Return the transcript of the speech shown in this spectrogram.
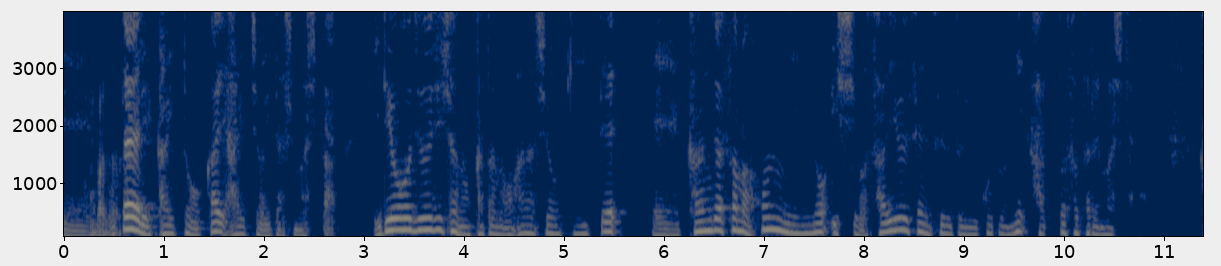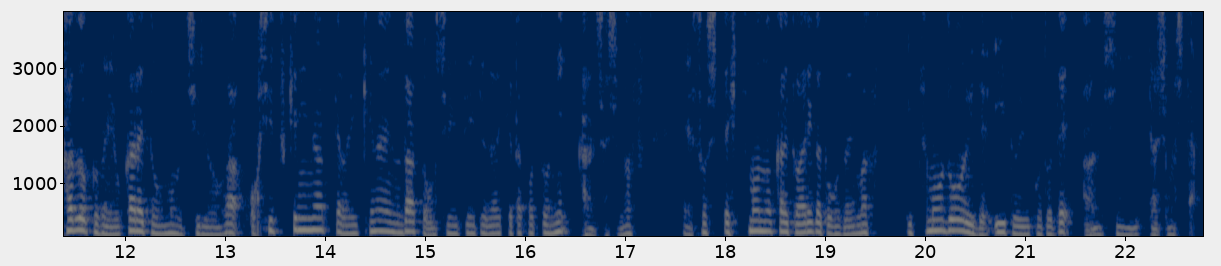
えーお便り回答会拝聴いたしました。医療従事者の方のお話を聞いて、えー患者様本人の意思を最優先するということにハッとさされましたと。家族が良かれと思う治療が押し付けになってはいけないのだと教えていただけたことに感謝します。そして質問の回答ありがとうございます。いつも通りでいいということで安心いたしました。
